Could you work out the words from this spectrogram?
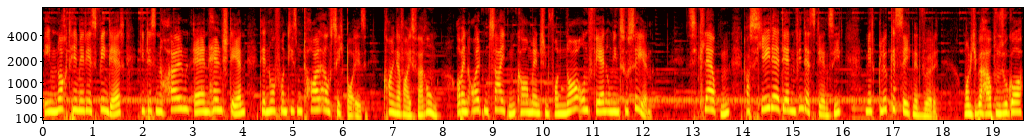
Im Nordhimmel des Winters gibt es einen hellen, äh, einen hellen Stern, der nur von diesem Tal aussichtbar ist. Keiner weiß warum. Aber in alten Zeiten kamen Menschen von nah und fern, um ihn zu sehen. Sie glaubten, dass jeder, der den Winterstern sieht, mit Glück gesegnet würde. Manche behaupten sogar,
